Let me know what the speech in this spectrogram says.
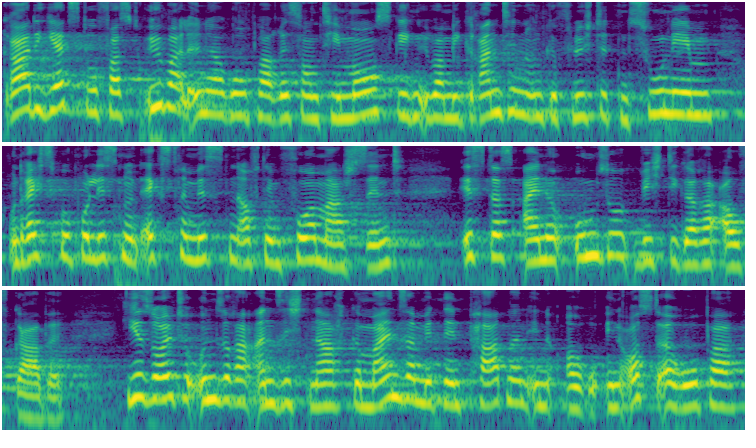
Gerade jetzt, wo fast überall in Europa Ressentiments gegenüber Migrantinnen und Geflüchteten zunehmen und Rechtspopulisten und Extremisten auf dem Vormarsch sind, ist das eine umso wichtigere Aufgabe. Hier sollte unserer Ansicht nach gemeinsam mit den Partnern in, Euro in Osteuropa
